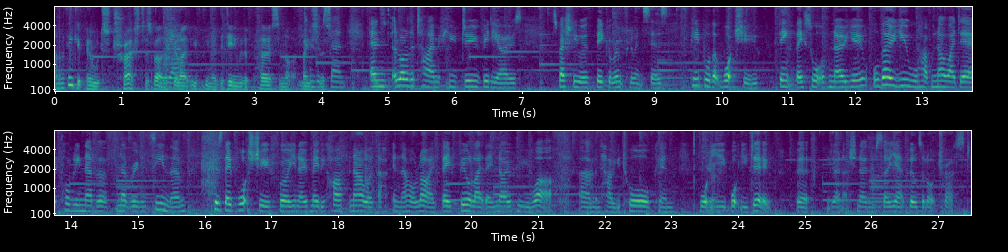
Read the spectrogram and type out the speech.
And I think it builds trust as well. They feel like you've, you know they're dealing with a person, not a faceless. 100%. And a lot of the time, if you do videos, especially with bigger influencers, people that watch you think they sort of know you, although you will have no idea, probably never, never even seen them, because they've watched you for you know maybe half an hour in their whole life. They feel like they know who you are um, and how you talk and what Yeah. you what you do, but you don't actually know them. So yeah, it builds a lot of trust.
